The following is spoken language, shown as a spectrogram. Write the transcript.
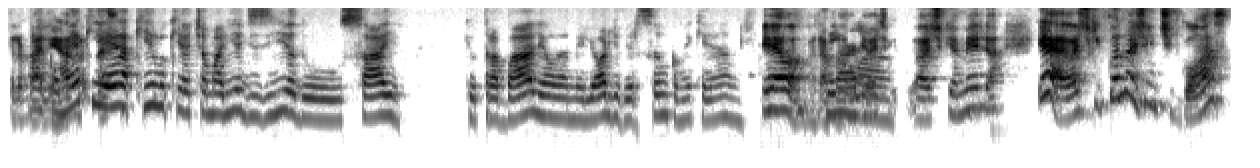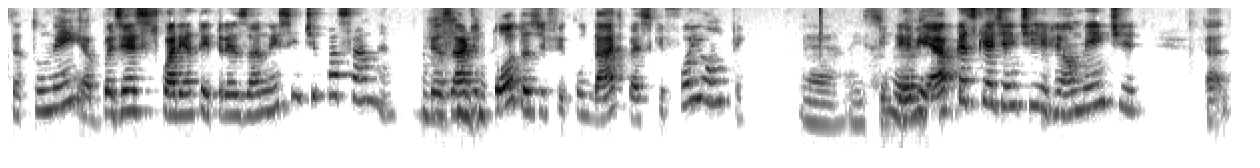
trabalhar. Ah, como é que é aquilo que a tia Maria dizia do SAI, que o trabalho é a melhor diversão, como é que é? É, o trabalho, uma... eu, acho, eu acho que é melhor. É, eu acho que quando a gente gosta, tu nem, por exemplo, esses 43 anos, nem senti passar, né? Apesar de todas as dificuldades, parece que foi ontem. É, é isso e mesmo. Teve épocas que a gente realmente uh,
